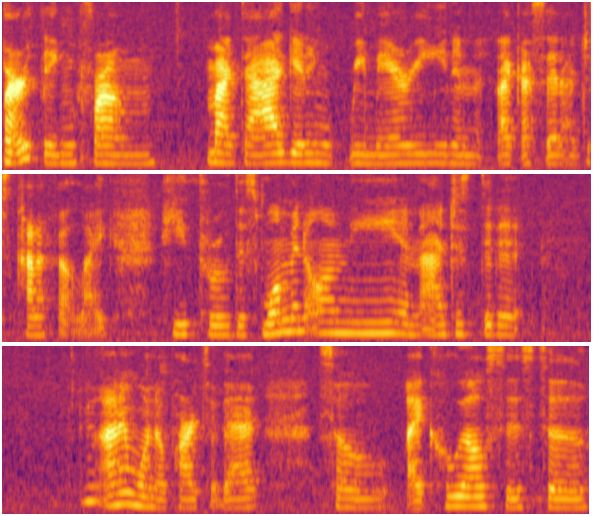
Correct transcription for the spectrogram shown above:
birthing from my dad getting remarried and like I said I just kind of felt like he threw this woman on me and I just didn't I didn't want no parts of that. So like who else is to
